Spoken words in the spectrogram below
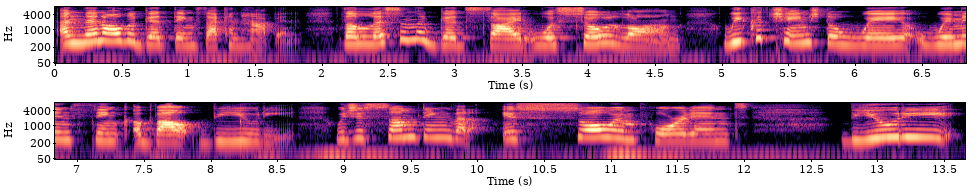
and then all the good things that can happen. The list on the good side was so long. We could change the way women think about beauty, which is something that is so important. Beauty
